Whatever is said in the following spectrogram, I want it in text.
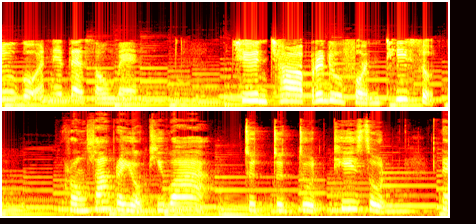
ဒုကိုအနှစ်သက်ဆုံးပဲ ชื่นชอบฤดูฝนที่สุด โครงสร้างประโยคที่ว่า จุดจุดจุดที่สุด ใน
